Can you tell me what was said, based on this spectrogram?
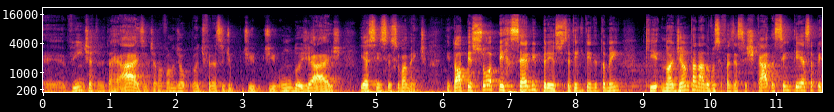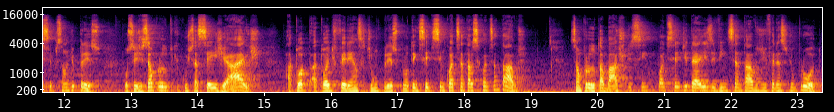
é, 20 a 30 reais, a gente já está falando de uma diferença de, de, de 1, 2 reais. E assim sucessivamente. Então a pessoa percebe preço. Você tem que entender também que não adianta nada você fazer essa escada sem ter essa percepção de preço. Ou seja, se é um produto que custa 6 reais, a tua, a tua diferença de um preço para outro tem que ser de 50 centavos a 50 centavos. Se é um produto abaixo de 5, pode ser de 10 e 20 centavos de diferença de um para o outro.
